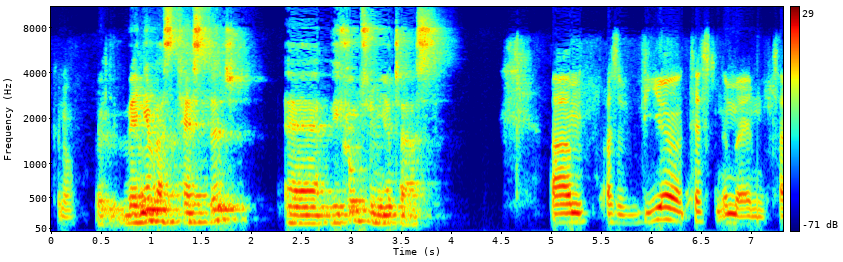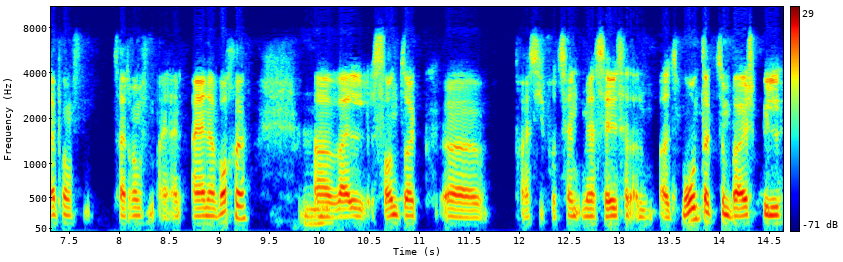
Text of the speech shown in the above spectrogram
genau. Wenn ihr was testet, äh, wie funktioniert das? Ähm, also wir testen immer im Zeitraum, Zeitraum von einer Woche, mhm. äh, weil Sonntag äh, 30 Prozent mehr Sales hat als Montag zum Beispiel.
